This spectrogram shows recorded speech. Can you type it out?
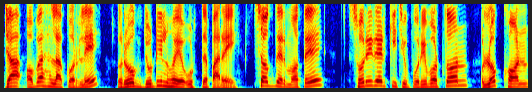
যা অবহেলা করলে রোগ জটিল হয়ে উঠতে পারে। চিকিৎসকদের মতে, শরীরের কিছু পরিবর্তন লক্ষণ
